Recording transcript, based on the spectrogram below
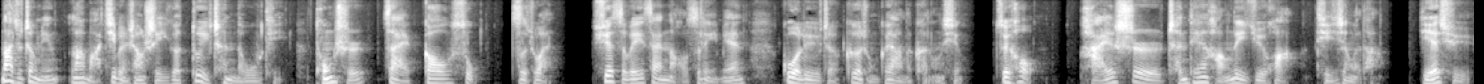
那就证明拉玛基本上是一个对称的物体，同时在高速自转。薛紫薇在脑子里面过滤着各种各样的可能性，最后还是陈天航的一句话提醒了他：也许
